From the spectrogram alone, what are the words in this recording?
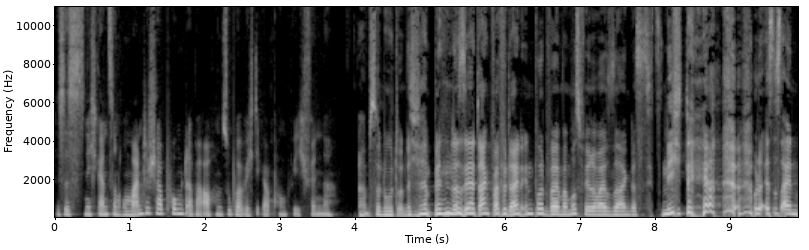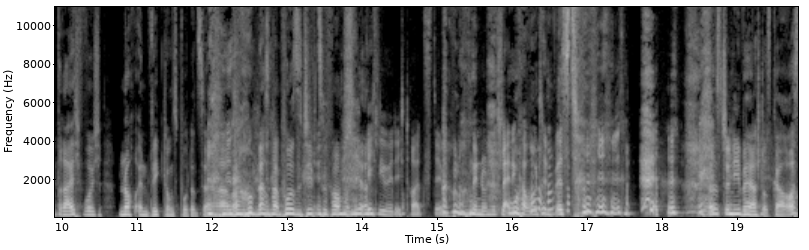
Das ist nicht ganz so ein romantischer Punkt, aber auch ein super wichtiger Punkt, wie ich finde. Absolut. Und ich bin sehr dankbar für deinen Input, weil man muss fairerweise sagen, das ist jetzt nicht der, oder es ist ein Bereich, wo ich noch Entwicklungspotenzial habe, um das mal positiv zu formulieren. Ich liebe dich trotzdem, auch wenn du eine kleine Chaotin bist. Das Genie beherrscht das Chaos.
